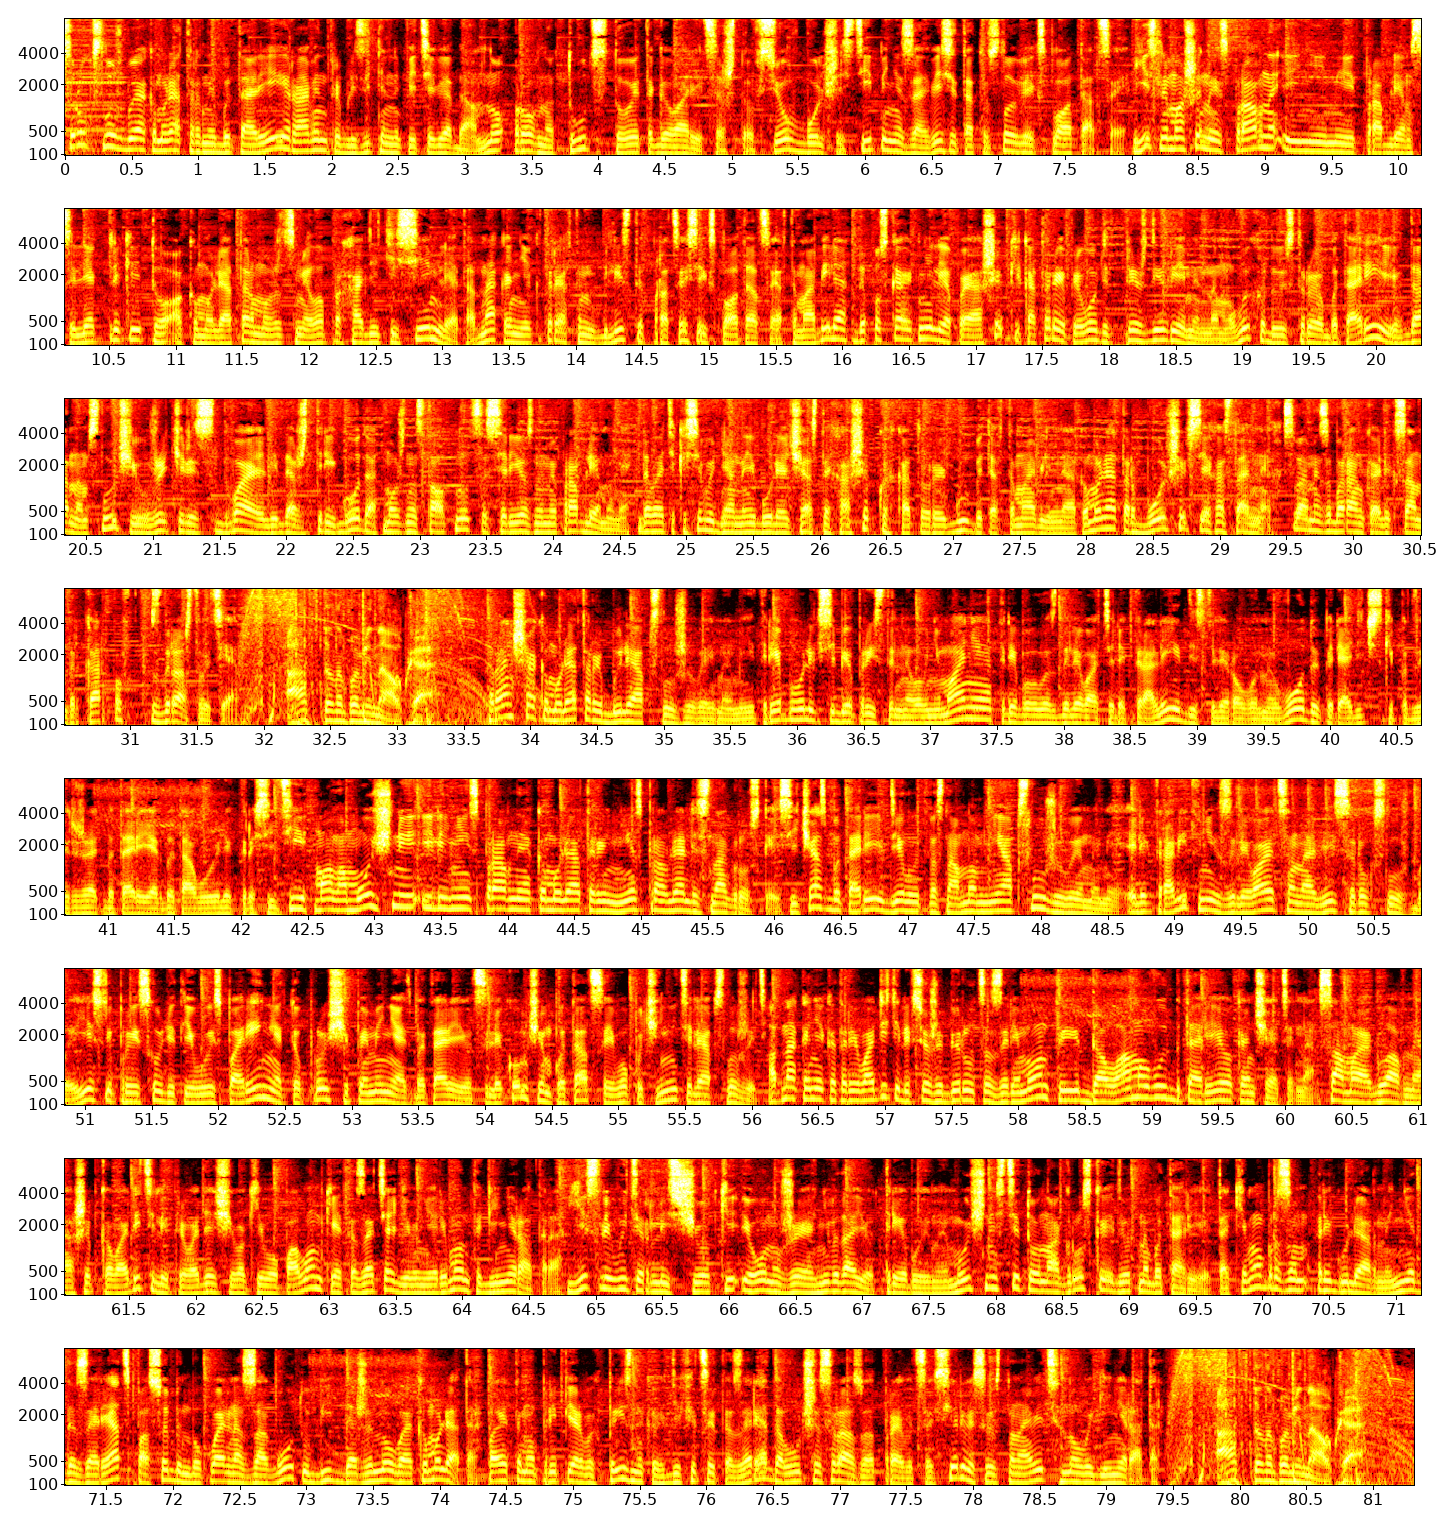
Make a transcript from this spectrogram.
Срок службы аккумуляторной батареи равен приблизительно 5 годам, но ровно тут стоит оговориться, что все в большей степени зависит от условий эксплуатации. Если машина исправна и не имеет проблем с электрикой, то аккумулятор может смело проходить и 7 лет, однако некоторые автомобилисты в процессе эксплуатации автомобиля допускают нелепые ошибки, которые приводят к преждевременному выходу из строя батареи, и в данном случае уже через 2 или даже 3 года можно столкнуться с серьезными проблемами. Давайте-ка сегодня о наиболее частых ошибках, которые губят автомобильный аккумулятор больше всех остальных. С вами Забаранка Александр Карпов. Здравствуйте. Автонапоминалка. Раньше аккумуляторы были обслуживаемыми и требовали к себе пристального внимания, требовалось доливать электролит, дистиллированную воду, периодически подзаряжать батареи от бытовой электросети. Маломощные или неисправные аккумуляторы не справлялись с нагрузкой. Сейчас батареи делают в основном необслуживаемыми. Электролит в них заливается на весь срок службы. Если происходит его испарение, то проще поменять батарею целиком, чем пытаться его починить или обслужить. Однако некоторые водители все же берутся за ремонт и доламывают батарею окончательно. Самая главная ошибка водителей, приводящего к его поломке, это затягивание ремонта генератора. Если вытерлись щетки и он уже не выдает требуемой мощности, то нагрузка идет на батарею. Таким образом, регулярный недозаряд способен буквально за год убить даже новый аккумулятор. Поэтому при первых признаках дефицита заряда лучше сразу отправиться в сервис и установить новый генератор. Автонапоминалка.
